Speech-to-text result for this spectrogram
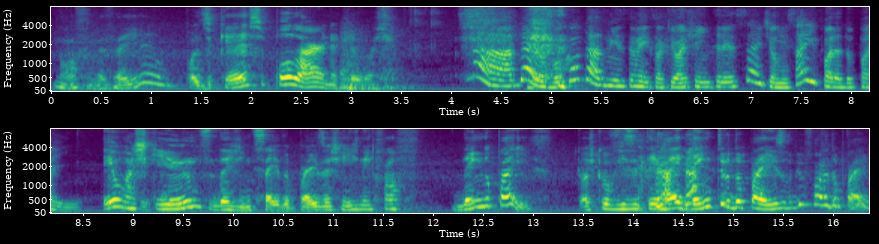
Nossa, mas aí é um podcast polar, né, que eu acho. Nada, eu vou contar as minhas também, só que eu achei interessante, eu não saí fora do país. Eu acho que antes da gente sair do país, acho que a gente tem que falar dentro do país. Eu acho que eu visitei mais dentro do país do que fora do país.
